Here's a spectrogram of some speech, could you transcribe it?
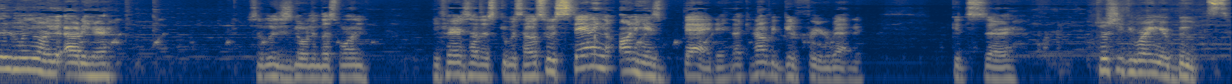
And when you want to get out of here, simply just go into this one. Your parents have this Scuba's house, who is standing on his bed. That cannot be good for your bed. Good sir. Especially if you're wearing your boots.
